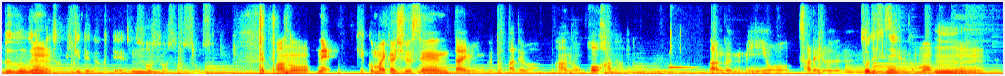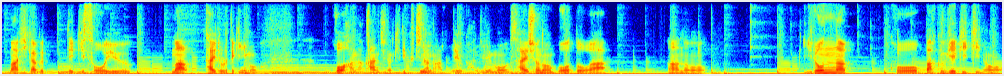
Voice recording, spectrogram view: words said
部分ぐらいまでしか聞けてなくて。そうそうそうそうそう。あのね、結構毎回終戦タイミングとかでは、あの、硬派な番組をされるんでそうですけれども、うん。まあ比較的そういう、まあタイトル的にも硬派な感じの切り口だなっていう感じで、もう最初の冒頭が、あの、いろんなこう爆撃機の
